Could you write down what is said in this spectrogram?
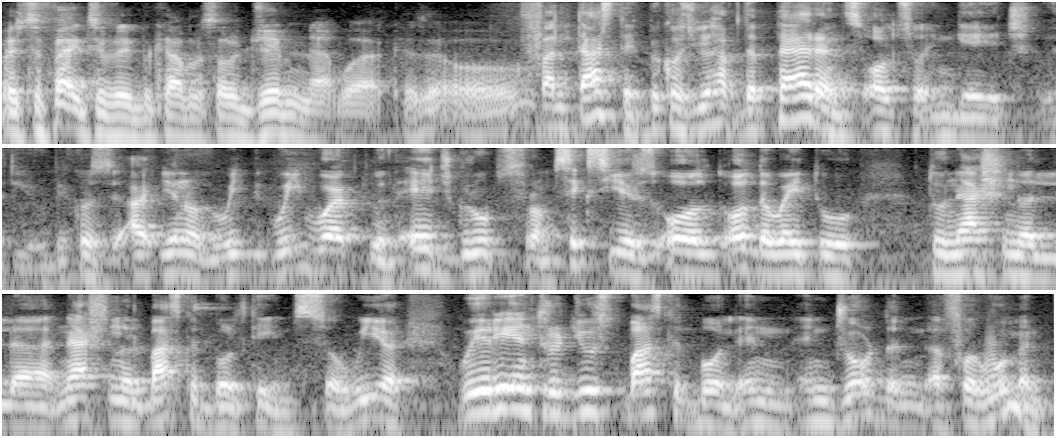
It's effectively become a sort of gym network, is it? Or? Fantastic, because you have the parents also engaged with you. Because, uh, you know, we, we worked with age groups from six years old all the way to, to national, uh, national basketball teams. So we, are, we reintroduced basketball in, in Jordan uh, for women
